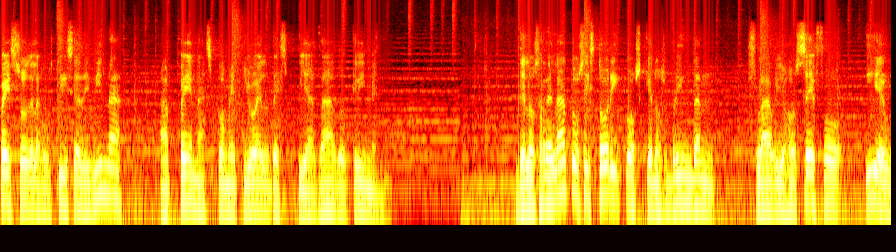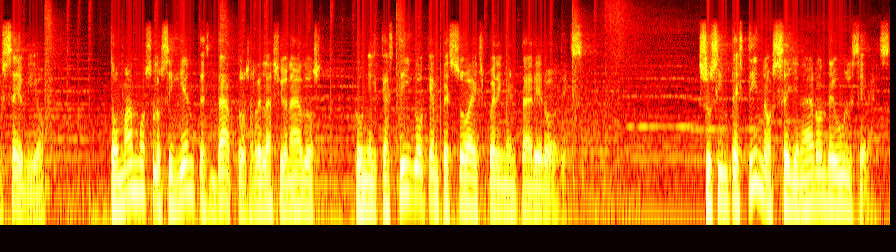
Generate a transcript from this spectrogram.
peso de la justicia divina apenas cometió el despiadado crimen de los relatos históricos que nos brindan Flavio Josefo y Eusebio, tomamos los siguientes datos relacionados con el castigo que empezó a experimentar Herodes. Sus intestinos se llenaron de úlceras,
